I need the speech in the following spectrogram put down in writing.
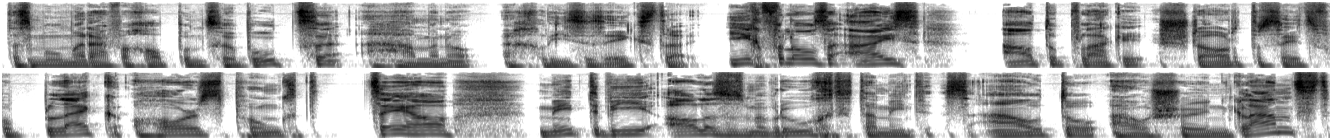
das muss man einfach ab und zu putzen, haben wir noch ein kleines Extra. Ich verlose eins Autopflege Starterset von blackhorse.ch. Mit dabei alles, was man braucht, damit das Auto auch schön glänzt.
